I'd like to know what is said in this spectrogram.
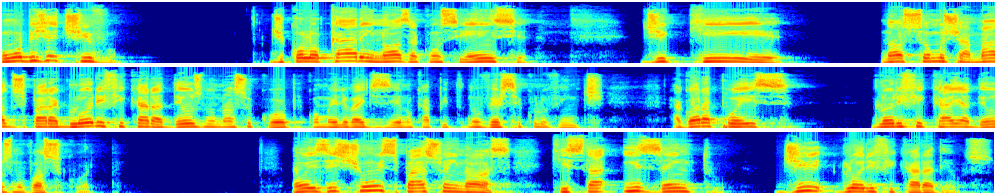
Com o objetivo de colocar em nós a consciência de que nós somos chamados para glorificar a Deus no nosso corpo, como ele vai dizer no capítulo no versículo 20. Agora, pois, glorificai a Deus no vosso corpo. Não existe um espaço em nós que está isento de glorificar a Deus.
